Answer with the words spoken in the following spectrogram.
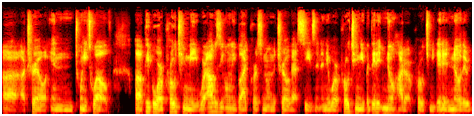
uh, trail in 2012 uh, people were approaching me where I was the only black person on the trail that season, and they were approaching me, but they didn't know how to approach me. They didn't know they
